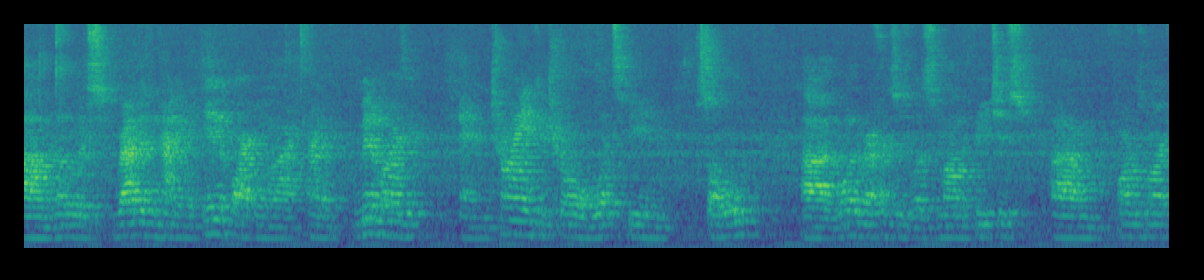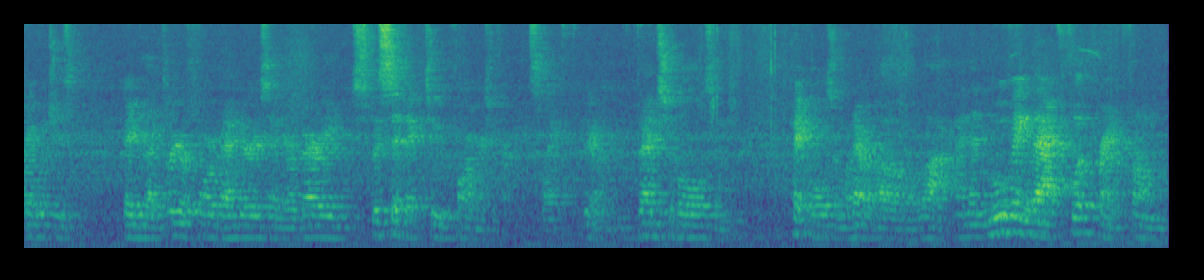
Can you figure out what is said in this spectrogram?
Um, in other words, rather than having it in the parking lot, kind of minimize it and try and control what's being sold. Uh, one of the references was Monmouth Beach's, um, farmer's market, which is maybe like three or four vendors, and they're very specific to farmers markets, like, you know, vegetables and pickles and whatever, blah, blah, blah, blah. And then moving that footprint from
